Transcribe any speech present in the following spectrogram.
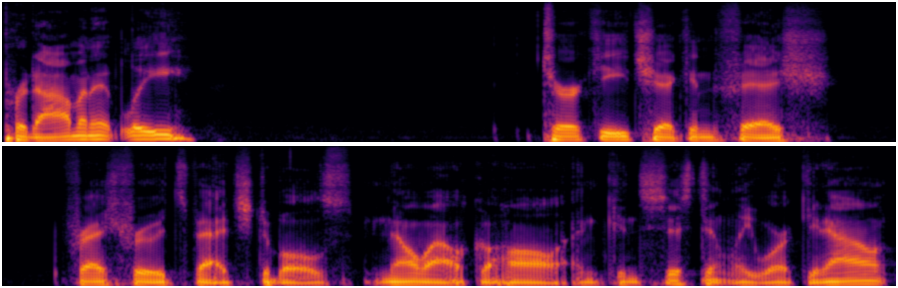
predominantly turkey, chicken, fish, fresh fruits, vegetables, no alcohol, and consistently working out.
